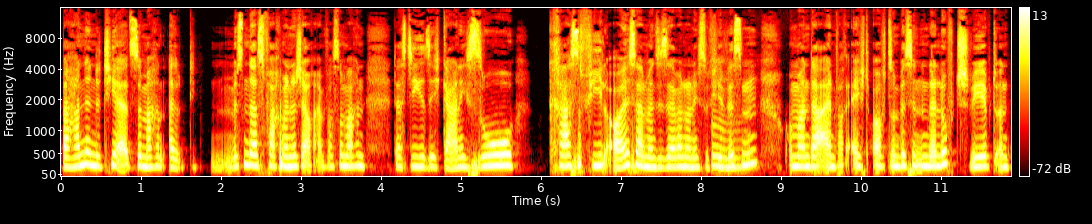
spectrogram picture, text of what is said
behandelnde Tierärzte machen, also die müssen das fachmännisch ja auch einfach so machen, dass die sich gar nicht so krass viel äußern, wenn sie selber noch nicht so viel Mhm. wissen und man da einfach echt oft so ein bisschen in der Luft schwebt und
